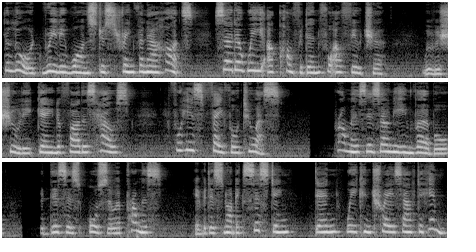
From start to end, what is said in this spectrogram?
the Lord really wants to strengthen our hearts so that we are confident for our future. We will surely gain the Father's house, for He is faithful to us. Promise is only in verbal, but this is also a promise. If it is not existing, then we can trace after Him.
